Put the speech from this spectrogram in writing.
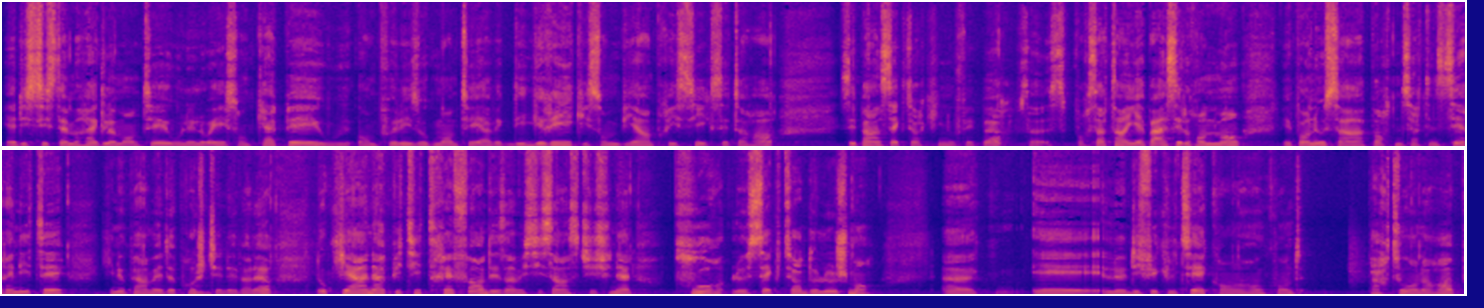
il y a des systèmes réglementés où les loyers sont capés, où on peut les augmenter avec des grilles qui sont bien précis, etc. C'est pas un secteur qui nous fait peur. pour certains, il n'y a pas assez de rendement, mais pour nous, ça apporte une certaine sérénité qui nous permet de projeter les valeurs. Donc il y a un appétit très fort des investisseurs institutionnels pour le secteur de logement. Euh, et la difficulté qu'on rencontre partout en Europe,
